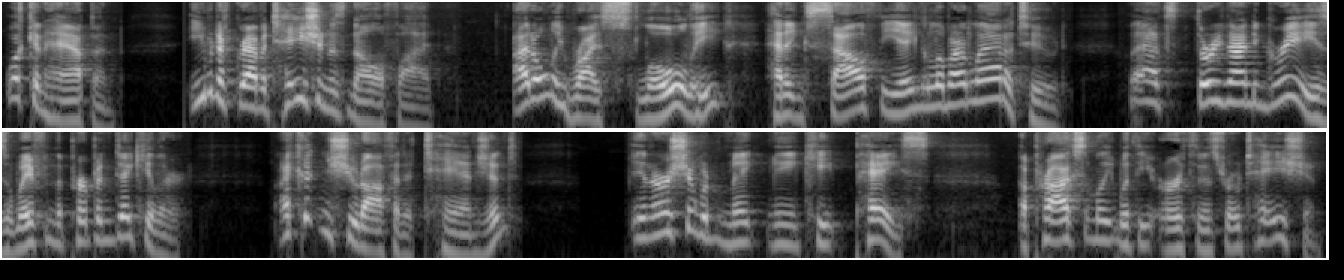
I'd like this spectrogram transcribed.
What can happen? Even if gravitation is nullified, I'd only rise slowly, heading south the angle of our latitude. That's 39 degrees away from the perpendicular. I couldn't shoot off at a tangent. Inertia would make me keep pace, approximately with the Earth in its rotation.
